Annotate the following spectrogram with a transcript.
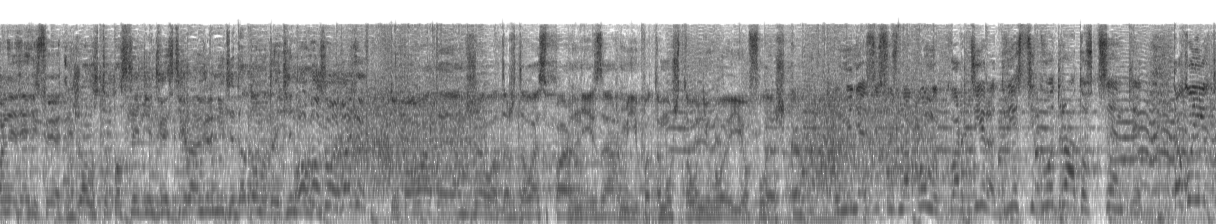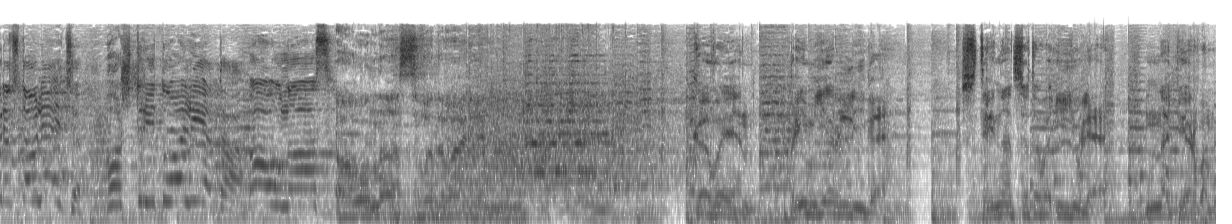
Вы мне деньги суете? Пожалуйста, последние 200 грамм верните, до дома дойти не О, могу. боже мой, пойдем! Туповатая Анжела дождалась парня из армии, потому что у него ее флешка. У меня здесь у знакомых квартира 200 квадратов в центре. Так у них, представляете, аж три туалета. А у нас? А у нас во дворе КВН. Премьер-лига. С 13 июля на Первом.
